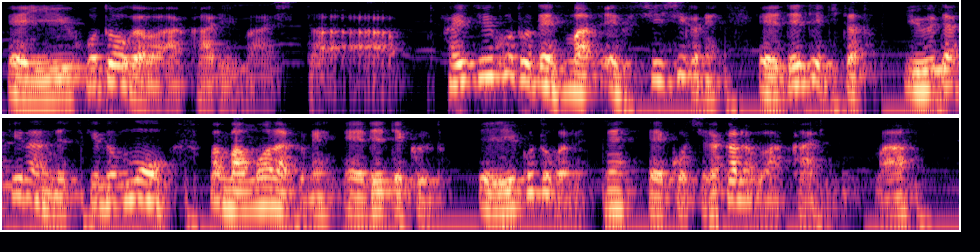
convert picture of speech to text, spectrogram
ということが分かりました。はい、ということで、まあ、FCC がね、出てきたというだけなんですけども、まあ、間もなくね、出てくるということがですね、こちらから分かります。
